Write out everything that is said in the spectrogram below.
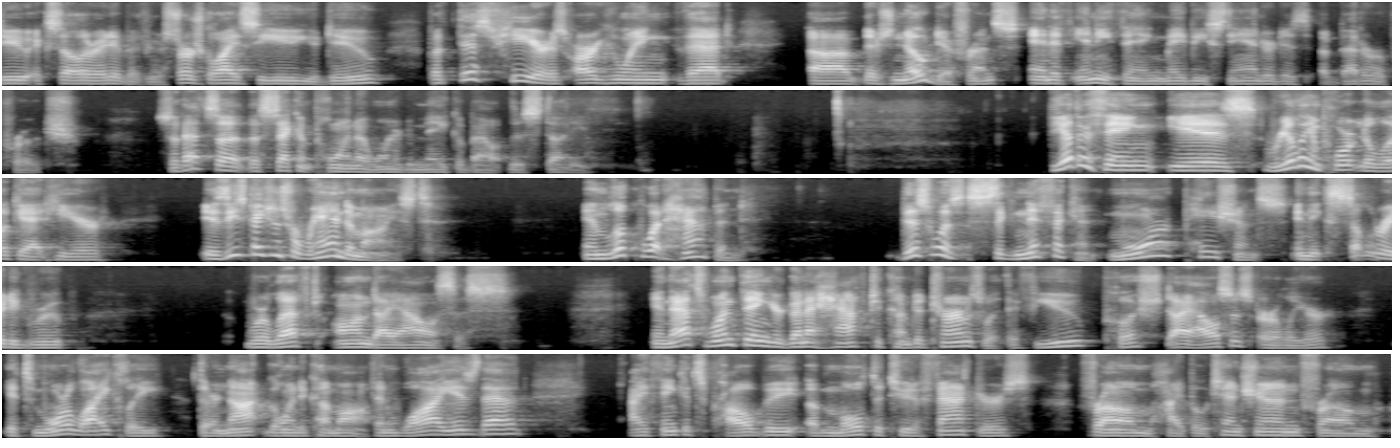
do accelerated, but if you're a surgical ICU, you do. But this here is arguing that uh, there's no difference. And if anything, maybe standard is a better approach. So that's uh, the second point I wanted to make about this study. The other thing is really important to look at here is these patients were randomized. And look what happened. This was significant. More patients in the accelerated group were left on dialysis. And that's one thing you're going to have to come to terms with. If you push dialysis earlier, it's more likely they're not going to come off. And why is that? I think it's probably a multitude of factors from hypotension, from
